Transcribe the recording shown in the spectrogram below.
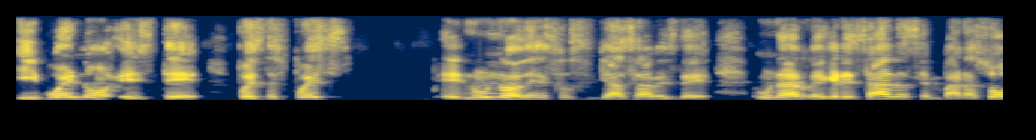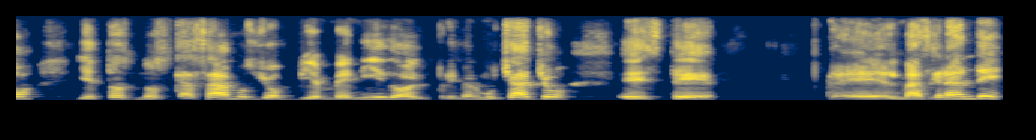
y bueno, este, pues después en uno de esos, ya sabes, de una regresada, se embarazó y entonces nos casamos. Yo, bienvenido el primer muchacho, este, eh, el más grande,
